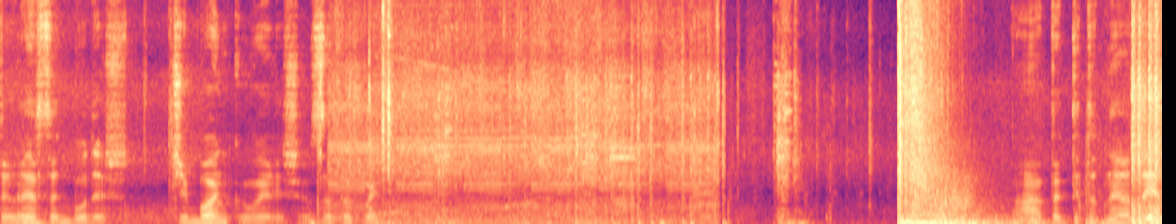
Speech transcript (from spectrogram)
Ресає? Ресать будеш? Чи баньку вирішив затопити? А, так ти тут не один.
